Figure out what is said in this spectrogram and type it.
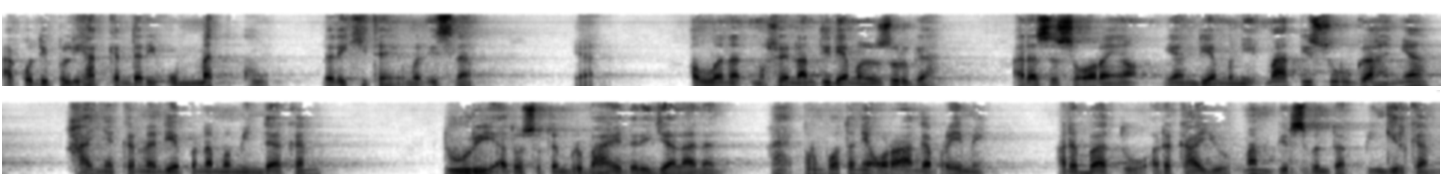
Aku diperlihatkan dari umatku. Dari kita, umat Islam. Ya. Allah maksudnya nanti dia masuk surga. Ada seseorang yang, yang dia menikmati surganya hanya karena dia pernah memindahkan duri atau sesuatu yang berbahaya dari jalanan. perbuatan yang orang anggap remeh. Ada batu, ada kayu, mampir sebentar, pinggirkan.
